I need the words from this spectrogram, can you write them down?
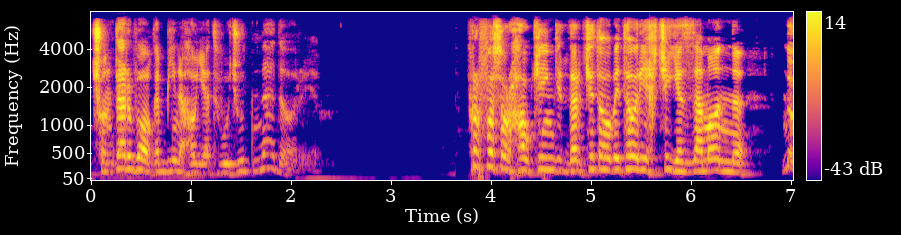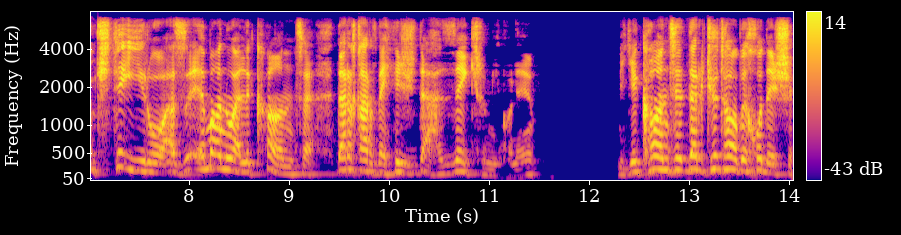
چون در واقع بی نهایت وجود نداره. پروفسور هاوکینگ در کتاب تاریخچه زمان نکته ای رو از امانوئل کانت در قرن هجده ذکر می‌کنه. میگه کانت در کتاب خودش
